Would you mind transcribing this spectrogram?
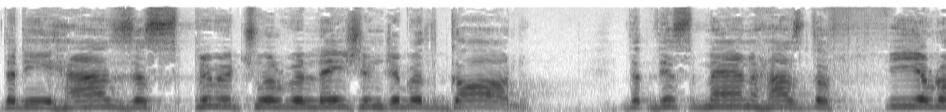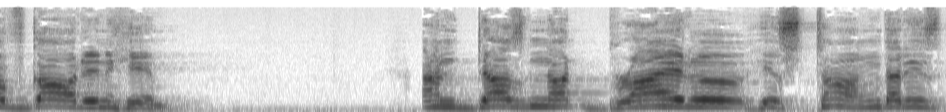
that he has a spiritual relationship with God, that this man has the fear of God in him, and does not bridle his tongue, that is,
